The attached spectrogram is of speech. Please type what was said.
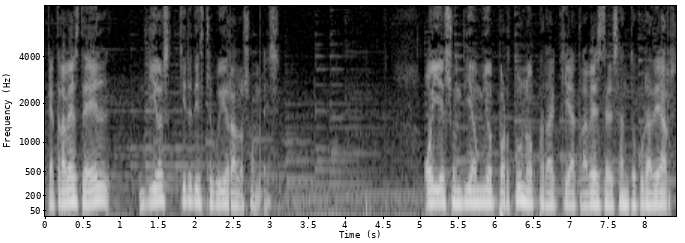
que a través de él Dios quiere distribuir a los hombres. Hoy es un día muy oportuno para que a través del Santo Cura de Ars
